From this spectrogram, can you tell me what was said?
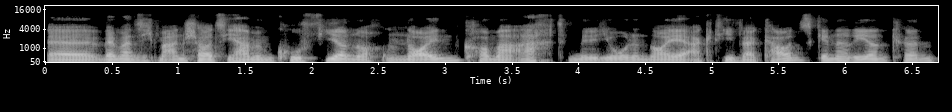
äh, wenn man sich mal anschaut, sie haben im Q4 noch 9,8 Millionen neue aktive Accounts generieren können.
